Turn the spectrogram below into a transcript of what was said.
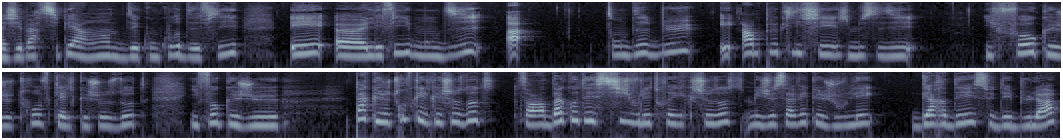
j'ai participé à un des concours des filles. Et les filles m'ont dit ah ton début est un peu cliché. Je me suis dit il faut que je trouve quelque chose d'autre, il faut que je pas que je trouve quelque chose d'autre, enfin d'un côté si je voulais trouver quelque chose d'autre, mais je savais que je voulais garder ce début là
